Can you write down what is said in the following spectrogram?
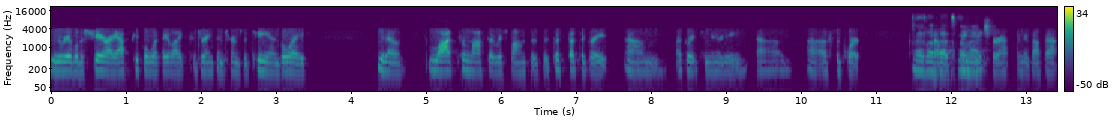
we were able to share. I asked people what they like to drink in terms of tea, and boy, you know lots and lots of responses. It's just such a great um, a great community uh, uh, of support. I love so that so thank much. Thank you for asking me about that.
